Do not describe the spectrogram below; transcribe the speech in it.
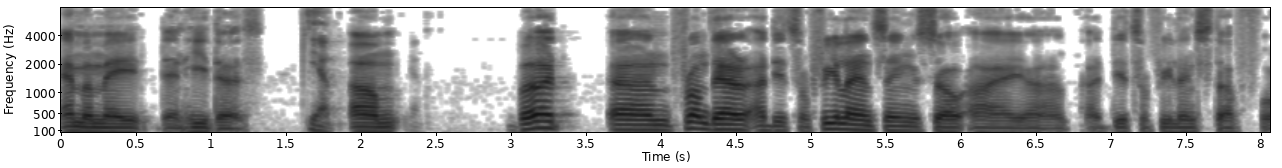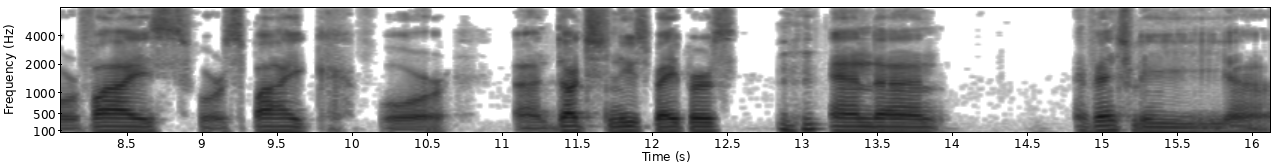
MMA than he does. Yep. Um, but um, from there, I did some freelancing. So I uh, I did some freelance stuff for Vice, for Spike, for uh, Dutch newspapers, mm-hmm. and uh, eventually, uh,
